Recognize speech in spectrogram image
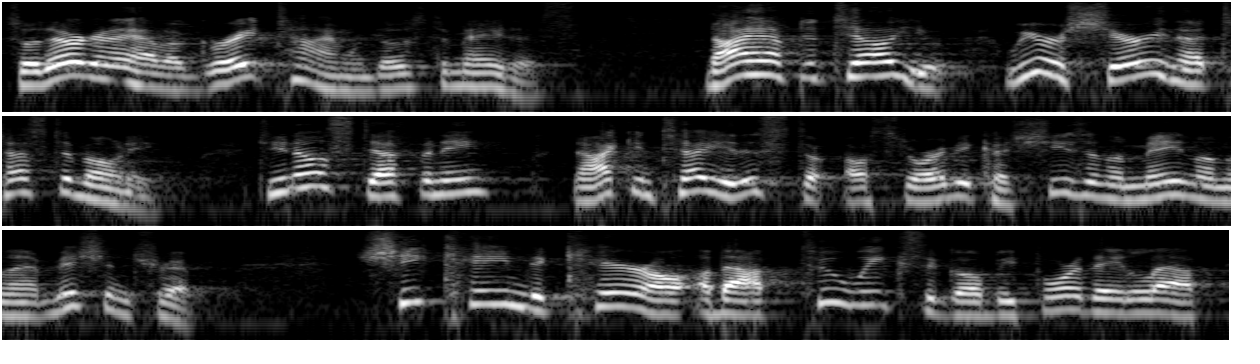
So they're going to have a great time with those tomatoes. Now, I have to tell you, we are sharing that testimony. Do you know Stephanie? Now, I can tell you this uh, story because she's in the mainland on that mission trip. She came to Carol about two weeks ago before they left,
